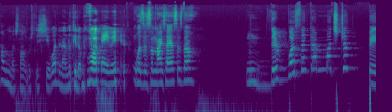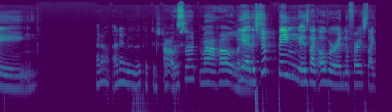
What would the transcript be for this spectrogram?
how much longer is this shit? Why didn't I look it up before I came in here? Was it some nice asses though? Mm, There wasn't that much dripping. I don't. I didn't really look at the strippers. Oh, strippers. suck my whole. Yeah, the stripping is like over in the first like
